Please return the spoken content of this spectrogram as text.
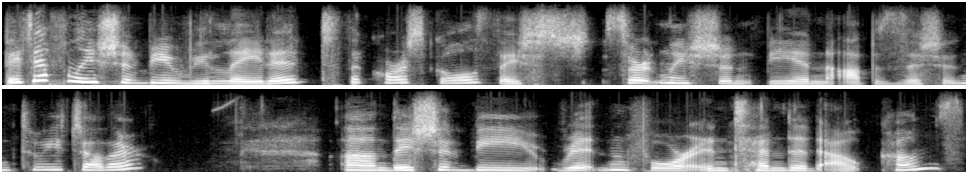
They definitely should be related to the course goals. They sh certainly shouldn't be in opposition to each other. Um, they should be written for intended outcomes.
